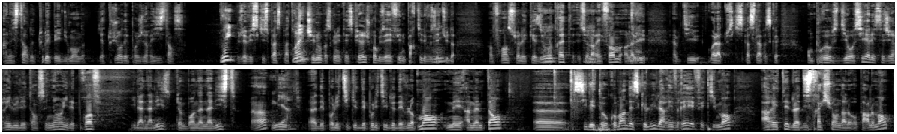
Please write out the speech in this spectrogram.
à l'instar de tous les pays du monde, il y a toujours des proches de résistance. Oui. Vous avez ce qui se passe pas très chez nous parce qu'on est inspiré. Je crois que vous avez fait une partie de vos études en France sur les caisses de retraite et sur la réforme. On a vu un petit, voilà, tout ce qui se passe là parce que on pourrait se dire aussi, Alice Jarry, lui, il est enseignant, il est prof il analyse, c'est un bon analyste, hein, Bien. Euh, des politiques, des politiques de développement, mais en même temps, euh, s'il était aux commandes, est-ce que lui, il arriverait effectivement à arrêter de la distraction dans le, au Parlement,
